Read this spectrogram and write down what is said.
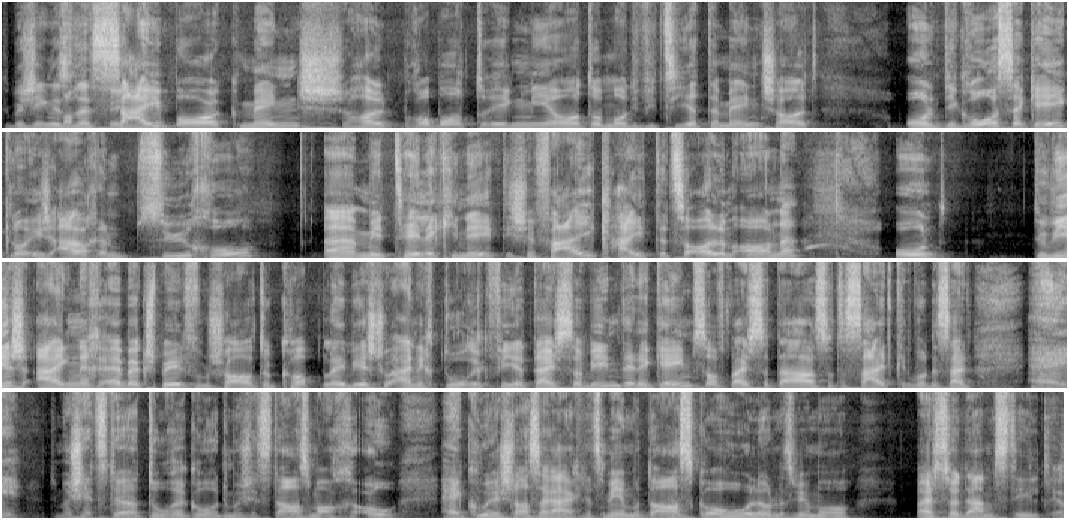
Du bist irgendwie Macht so ein Cyborg-Mensch, halt Roboter irgendwie, oder? Modifizierter Mensch halt. Und die große Gegner ist auch ein Psycho äh, mit telekinetischen Fähigkeiten zu allem an. Und du wirst eigentlich eben gespielt vom Charlton Copley, wirst du eigentlich durchgeführt. Da ist so wie in den Gamesoft, weißt du, da so der Sidekick, wo der sagt, hey, du musst jetzt dort durchgehen, du musst jetzt das machen. Oh, hey, cool, ist das erreicht. Jetzt müssen wir das holen und jetzt müssen wir, weißt du, so in dem Stil. Ja.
